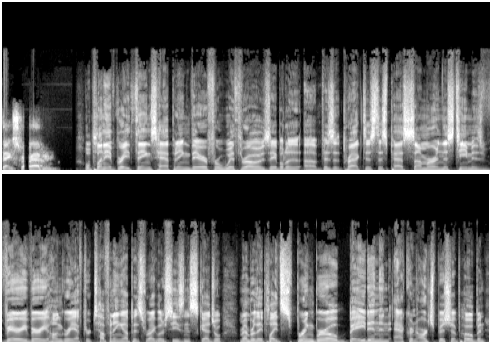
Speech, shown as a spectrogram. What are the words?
Thanks for having me. Well, plenty of great things happening there for Withrow. I was able to uh, visit practice this past summer, and this team is very, very hungry after toughening up its regular season schedule. Remember, they played Springboro, Badin, and Akron Archbishop Hoban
